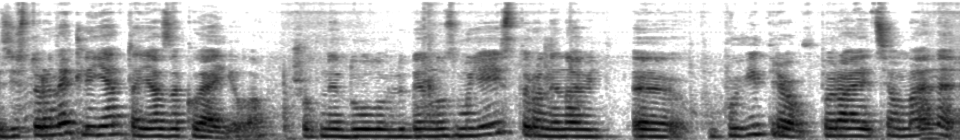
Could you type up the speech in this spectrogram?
Зі сторони клієнта я заклеїла, щоб не дуло в людину. З моєї сторони навіть е, повітря впирається в мене,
